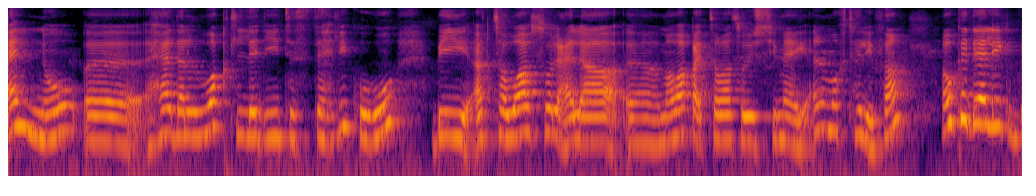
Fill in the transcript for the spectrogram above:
أنه آه، هذا الوقت الذي تستهلكه بالتواصل على آه، مواقع التواصل الاجتماعي المختلفة أو كذلك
